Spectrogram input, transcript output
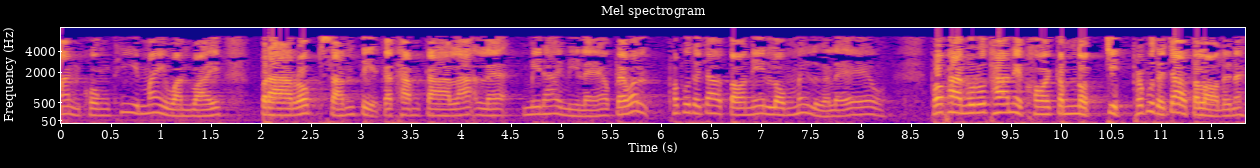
มั่นคงที่ไม่หวั่นไหวปรารบสันติกระทำกาละและไม่ได้มีแล้ว แปลว่าพระพุทธเจ้าตอนนี้ลมไม่เหลือแล้ว เพราะพานุรุทธะเนี่ยคอยกำหนดจิตพระพุทธเจ้าตลอดเลยนะ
